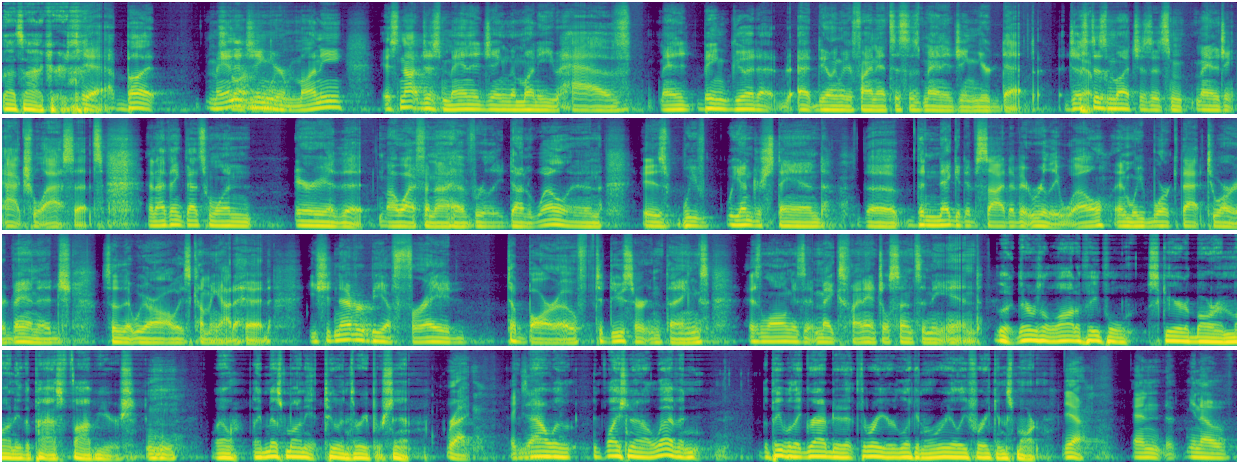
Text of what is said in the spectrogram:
that's accurate. Yeah, but managing your money, it's not just managing the money you have. Man, being good at, at dealing with your finances is managing your debt just Yep. as much as it's managing actual assets. And I think that's one area that my wife and I have really done well in is we've we understand the the negative side of it really well and we work that to our advantage so that we are always coming out ahead. You should never be afraid to borrow to do certain things as long as it makes financial sense in the end. Look, there was a lot of people scared of borrowing money the past five years. Mm-hmm. Well, they missed money at two and three percent. Right. Exactly. Now with inflation at eleven, the people that grabbed it at three are looking really freaking smart. Yeah, and you know,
